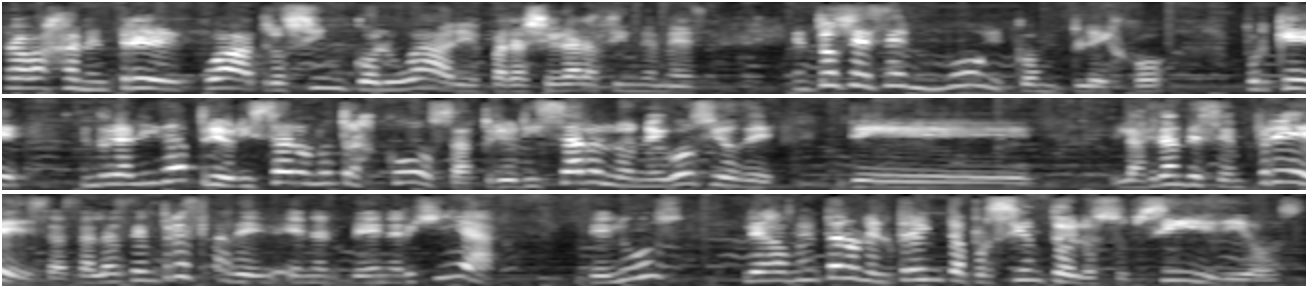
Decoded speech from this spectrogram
trabajan en tres, cuatro, cinco lugares para llegar a fin de mes. Entonces es muy complejo, porque en realidad priorizaron otras cosas, priorizaron los negocios de, de las grandes empresas, a las empresas de, ener- de energía, de luz, les aumentaron el 30% de los subsidios.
